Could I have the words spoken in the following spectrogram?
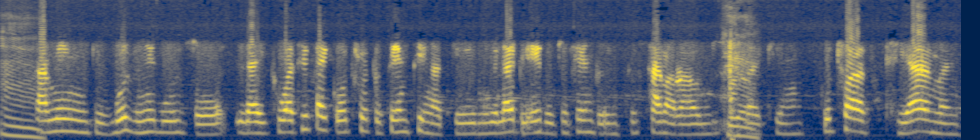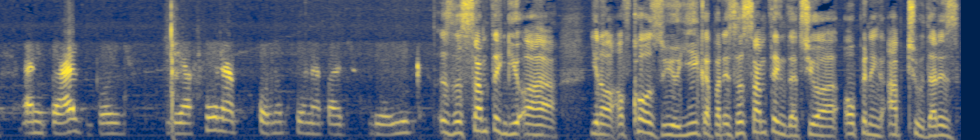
mm. I mean, imibuzo like what if I go through the same thing again? Will I be able to handle it this time around? Yeah. Like, um, good trust, yeah, man. And for us boys, ngiyafuna khona ukufuna but ngiyoyika. Is this something you are, you know, of course you're Yika, but is this something that you are opening up to? That is,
